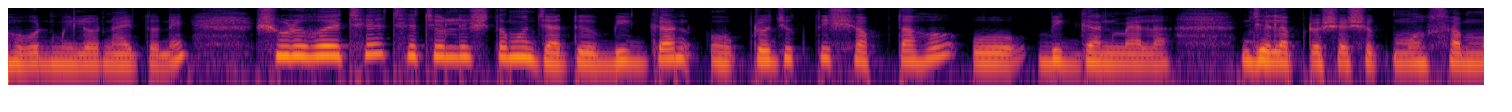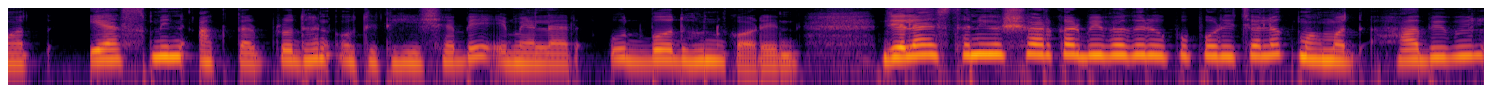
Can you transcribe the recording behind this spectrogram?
ভবন মিলনায়তনে শুরু হয়েছে ছেচল্লিশতম জাতীয় বিজ্ঞান ও প্রযুক্তি সপ্তাহ ও বিজ্ঞান মেলা। জেলা প্রশাসক মোসাম্মদ ইয়াসমিন আক্তার প্রধান অতিথি হিসেবে এ মেলার উদ্বোধন করেন। জেলা স্থানীয় সরকার বিভাগের উপপরিচালক মোহাম্মদ হাবিবুল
